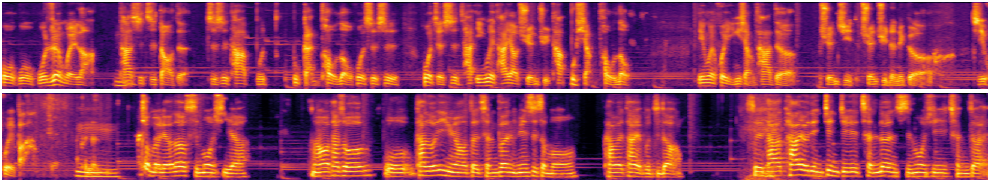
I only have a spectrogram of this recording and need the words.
我我我认为啦，他是知道的。只是他不不敢透露，或者是或者是他，因为他要选举，他不想透露，因为会影响他的选举选举的那个机会吧？可能。就我们聊到石墨烯啊，然后他说我他说疫苗的成分里面是什么，他他也不知道，所以他他有点间接承认石墨烯存在。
